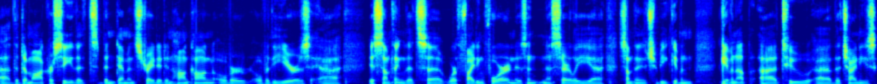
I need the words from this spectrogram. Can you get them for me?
uh, the democracy that's been demonstrated in Hong Kong over over the years uh, is something that's uh, worth fighting for, and isn't necessarily uh, something that should be given given up uh, to uh, the Chinese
